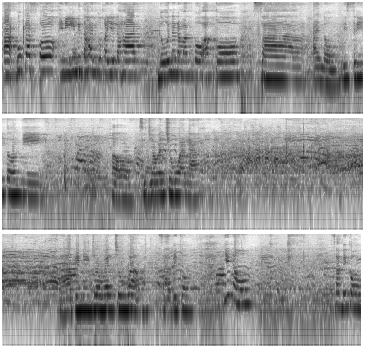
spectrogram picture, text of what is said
Ah, bukas po, iniimbitahan ko kayo lahat. Doon na naman po ako sa ano, distrito ni Oo, si Joel Chuwana. Sabi ni Joel Chua, sabi ko, you know, sabi ko,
